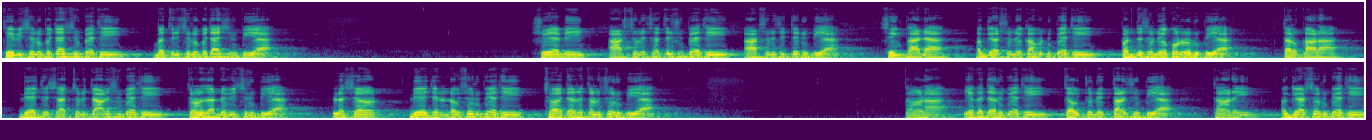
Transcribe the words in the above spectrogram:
ત્રેવીસો ને પચાસ રૂપિયાથી બત્રીસો ને પચાસ રૂપિયા સોયાબીન આઠસો ને છત્રીસ રૂપિયાથી આઠસો ને સિત્તેર રૂપિયા સિંગફાડા અગિયારસો ને એકાવન રૂપિયાથી પંદરસો ને એકોણું રૂપિયા તલકાળા બે હજાર સાતસો ને ચાળીસ રૂપિયાથી ત્રણ હજાર ને વીસ રૂપિયા લસણ બે હજાર ને નવસો રૂપિયાથી છ હજાર ને ત્રણસો રૂપિયા ધાણા એક હજાર રૂપિયાથી ચૌદસો ને એકતાળીસ રૂપિયા ધાણી અગિયારસો રૂપિયાથી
